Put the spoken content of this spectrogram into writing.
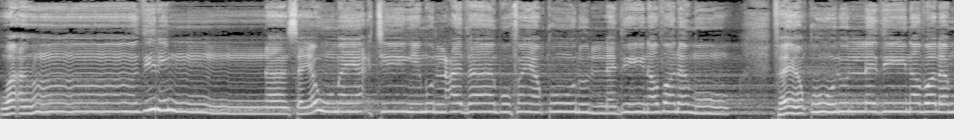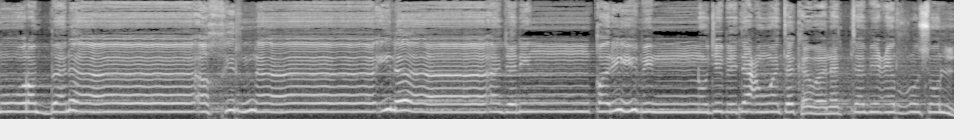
وأنذر الناس يوم يأتيهم العذاب فيقول الذين ظلموا فيقول الذين ظلموا ربنا أخرنا إلى أجل قريب نجب دعوتك ونتبع الرسل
